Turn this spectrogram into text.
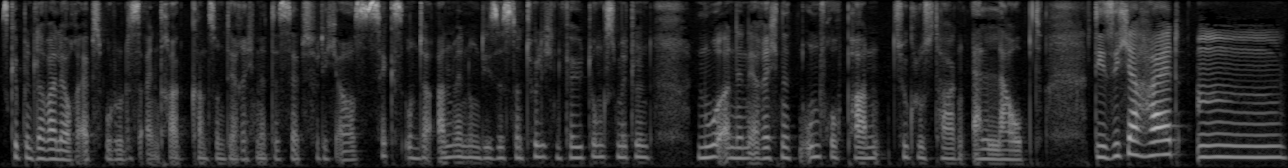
Es gibt mittlerweile auch Apps, wo du das eintragen kannst und der rechnet das selbst für dich aus. Sex unter Anwendung dieses natürlichen Verhütungsmittels nur an den errechneten unfruchtbaren Zyklustagen erlaubt. Die Sicherheit, mh, mm,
